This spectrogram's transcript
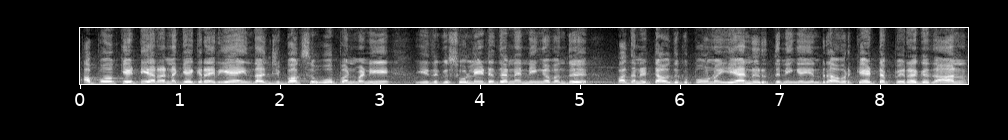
அப்போது கேடிஆர் அண்ணன் கேட்குறாரு ஏன் இந்த அஞ்சு பாக்ஸை ஓப்பன் பண்ணி இதுக்கு சொல்லிட்டு தானே நீங்கள் வந்து பதினெட்டாவதுக்கு போகணும்? ஏன் நிறுத்துனீங்க? என்று அவர் கேட்ட பிறகுதான்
